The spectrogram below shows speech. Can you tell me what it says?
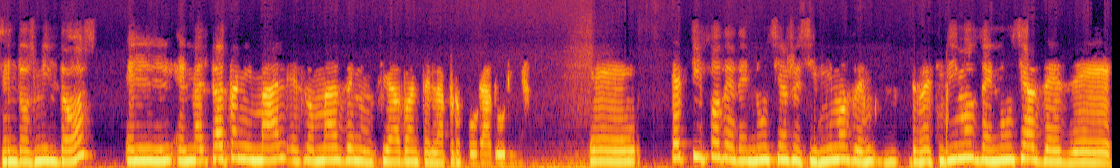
en 2002, el, el maltrato animal es lo más denunciado ante la Procuraduría. Eh, ¿Qué tipo de denuncias recibimos? recibimos denuncias desde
